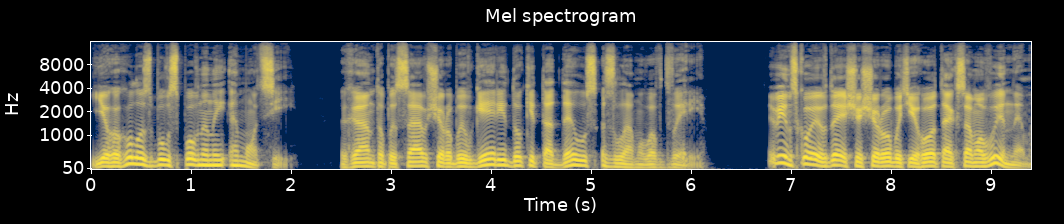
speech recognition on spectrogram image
Його голос був сповнений емоцій. Гант описав, що робив Геррі, доки Тадеус зламував двері. Він скоїв дещо, що робить його так само винним,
